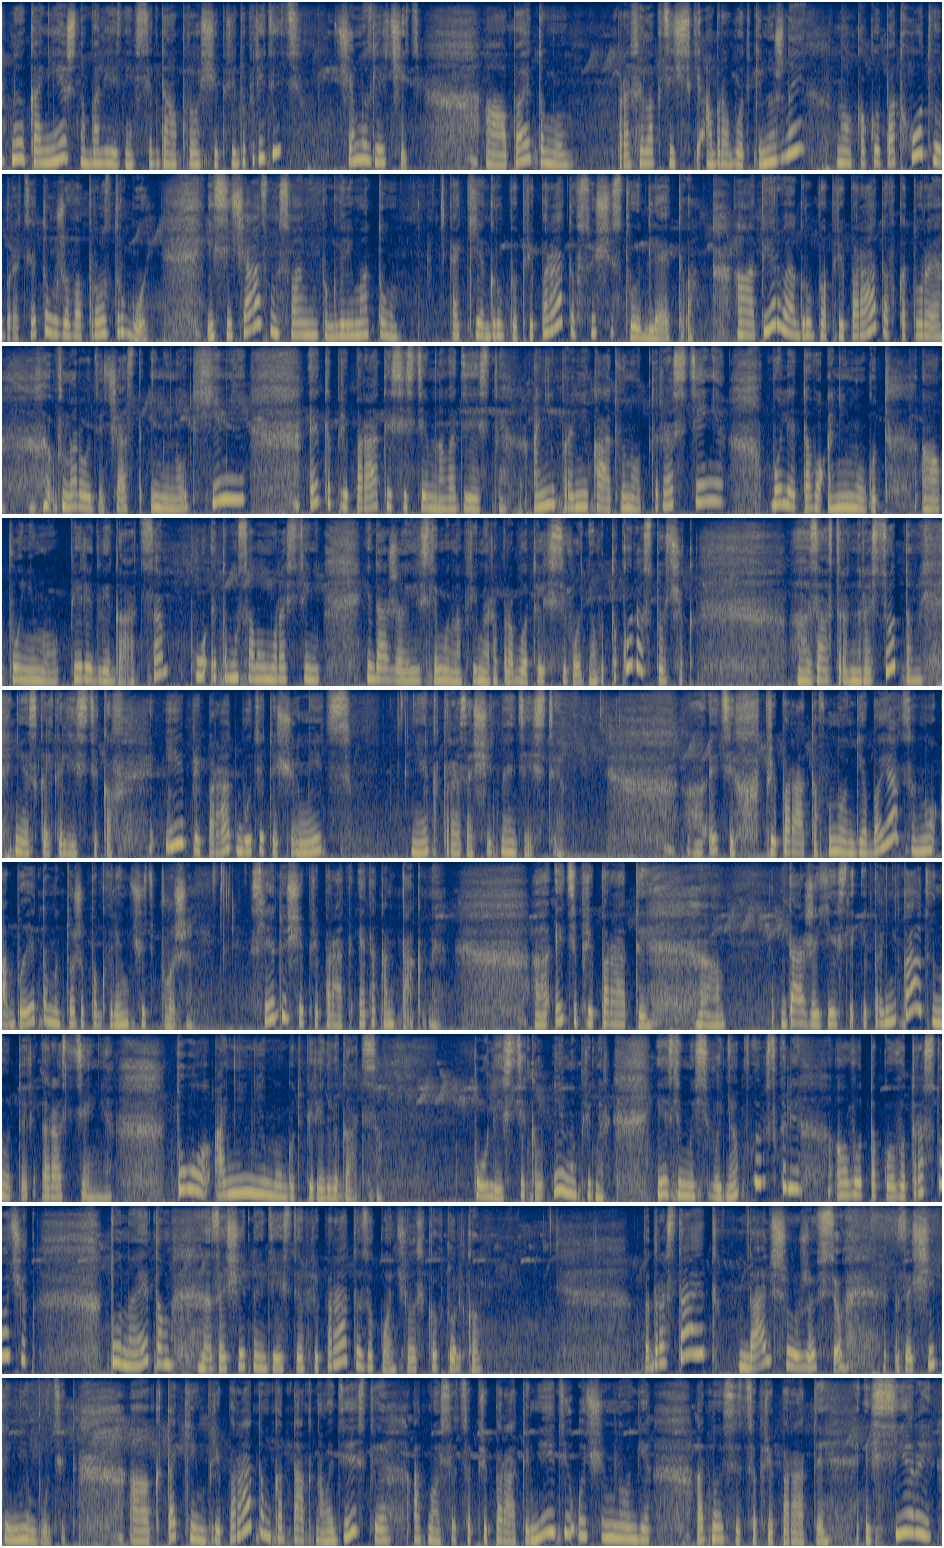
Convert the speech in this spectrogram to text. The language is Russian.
Ну и, конечно, болезни всегда проще предупредить, чем излечить. А, поэтому профилактические обработки нужны, но какой подход выбрать, это уже вопрос другой. И сейчас мы с вами поговорим о том, какие группы препаратов существуют для этого. А первая группа препаратов, которая в народе часто именуют химией, это препараты системного действия. Они проникают внутрь растения, более того, они могут а, по нему передвигаться по этому самому растению. И даже если мы, например, обработали сегодня вот такой росточек, а, завтра нарастет там несколько листиков, и препарат будет еще иметь некоторое защитное действие. А, этих препаратов многие боятся, но об этом мы тоже поговорим чуть позже. Следующий препарат – это контактные. А, эти препараты а, даже если и проникают внутрь растения, то они не могут передвигаться по листикам. И, например, если мы сегодня опрыскали вот такой вот росточек, то на этом защитное действие препарата закончилось. Как только подрастает, дальше уже все, защиты не будет. А к таким препаратам контактного действия относятся препараты меди, очень многие, относятся препараты серы,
